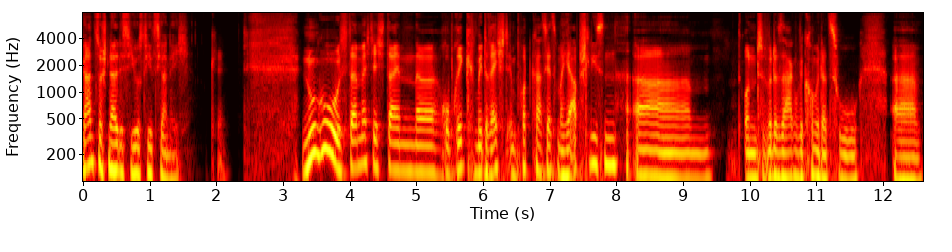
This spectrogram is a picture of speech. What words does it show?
Ganz so schnell ist die Justiz ja nicht. Okay. Nun gut, dann möchte ich deine Rubrik mit Recht im Podcast jetzt mal hier abschließen ähm, und würde sagen, wir kommen wieder zu ähm,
